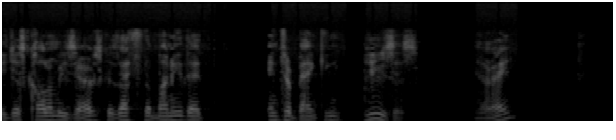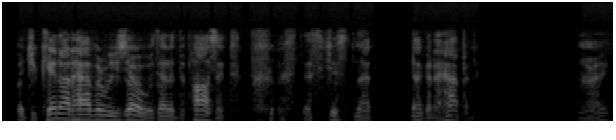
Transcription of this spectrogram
They just call them reserves because that's the money that interbanking uses. All right? But you cannot have a reserve without a deposit. that's just not, not going to happen. All right?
